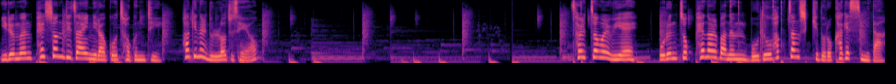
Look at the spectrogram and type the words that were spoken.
이름은 패션 디자인이라고 적은 뒤 확인을 눌러주세요. 설정을 위해 오른쪽 패널바는 모두 확장시키도록 하겠습니다.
